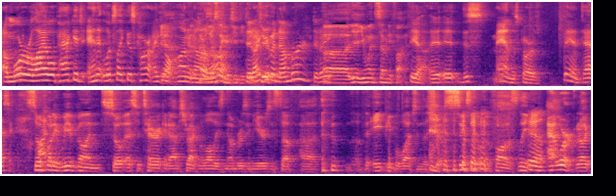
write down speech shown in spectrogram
a more reliable package, and it looks like this car. I go Yeah, on and on. car and looks on. like a GT3 Did I too. give a number? Did I? Uh, yeah, you went 75. yeah. It, it, this man, this car is fantastic. So I- funny, we have gone so esoteric and abstract with all these numbers and years and stuff. Uh, of the eight people watching the show, six of them have fallen asleep Yeah. at work. They're like,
